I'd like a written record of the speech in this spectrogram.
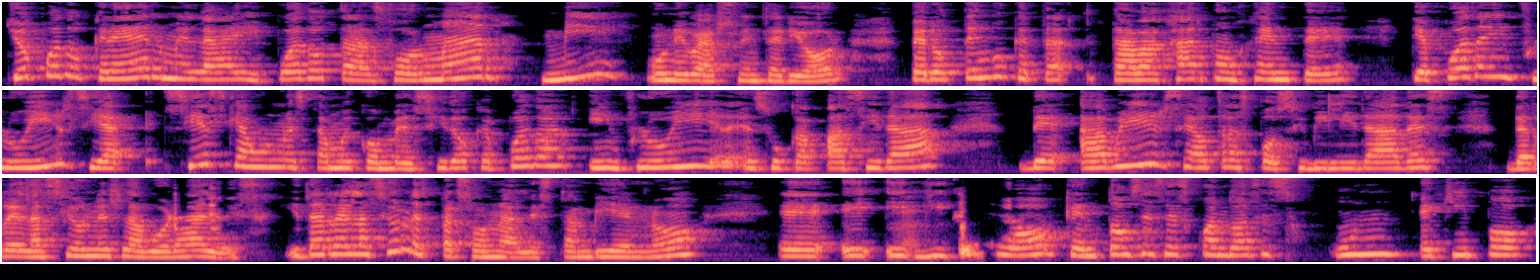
yo puedo creérmela y puedo transformar mi universo interior, pero tengo que trabajar con gente que pueda influir, si, si es que aún no está muy convencido, que pueda influir en su capacidad de abrirse a otras posibilidades de relaciones laborales y de relaciones personales también, ¿no? Eh, y, creo que entonces es cuando haces un equipo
